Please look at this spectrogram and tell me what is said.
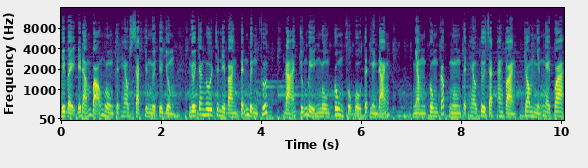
Vì vậy, để đảm bảo nguồn thịt heo sạch cho người tiêu dùng, người chăn nuôi trên địa bàn tỉnh Bình Phước đã chuẩn bị nguồn cung phục vụ Tết Nguyên đán. Nhằm cung cấp nguồn thịt heo tươi sạch an toàn, trong những ngày qua,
